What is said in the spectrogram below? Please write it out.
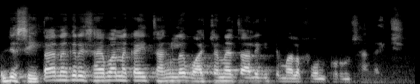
म्हणजे सीतानगरे साहेबांना काही चांगलं वाचनाचं आलं की ते मला फोन करून सांगायचे.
